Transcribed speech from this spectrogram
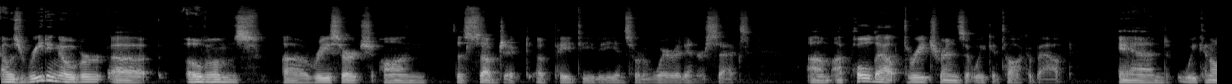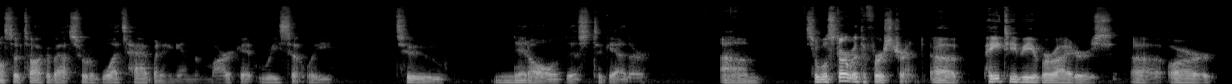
I was reading over uh, Ovum's uh, research on the subject of pay TV and sort of where it intersects. Um, I pulled out three trends that we can talk about, and we can also talk about sort of what's happening in the market recently to knit all of this together. Um, so we'll start with the first trend. Uh, pay TV providers uh, are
